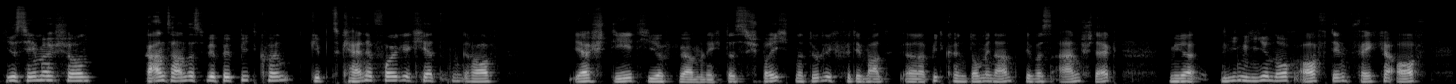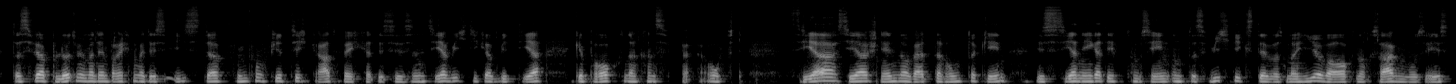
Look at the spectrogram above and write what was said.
Hier sehen wir schon, ganz anders wie bei Bitcoin gibt es keine Folgekerzen drauf. Er steht hier förmlich. Das spricht natürlich für die äh, Bitcoin-Dominanz, die was ansteigt. Wir liegen hier noch auf dem Fächer auf. Das wäre blöd, wenn wir den brechen, weil das ist der 45 Grad Fächer. Das ist ein sehr wichtiger, wird der gebrochen, dann kann es oft sehr, sehr schnell noch weiter runtergehen. Ist sehr negativ zum Sehen. Und das Wichtigste, was man hier aber auch noch sagen muss, ist,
